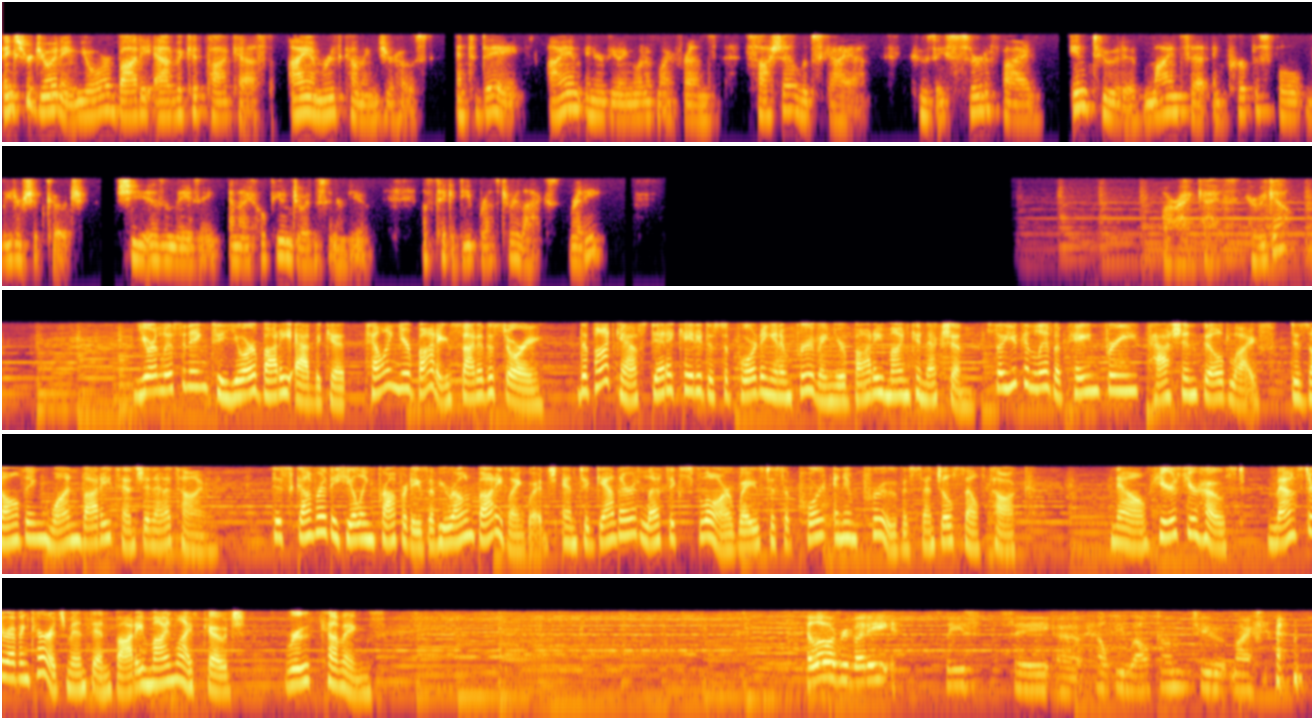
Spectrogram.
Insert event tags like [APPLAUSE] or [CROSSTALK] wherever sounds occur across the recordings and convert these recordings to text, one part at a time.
Thanks for joining your Body Advocate podcast. I am Ruth Cummings, your host, and today I am interviewing one of my friends, Sasha Lipskaia, who's a certified intuitive mindset and purposeful leadership coach. She is amazing, and I hope you enjoy this interview. Let's take a deep breath to relax. Ready? All right, guys, here we go. You're listening to Your Body Advocate, telling your body's side of the story. The podcast dedicated to supporting and improving your body mind connection so you can live a pain free, passion filled life, dissolving one body tension at a time. Discover the healing properties of your own body language, and together let's explore ways to support and improve essential self talk. Now, here's your host, Master of Encouragement and Body Mind Life Coach, Ruth Cummings. Hello, everybody. Please say a healthy welcome to my [LAUGHS] friend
